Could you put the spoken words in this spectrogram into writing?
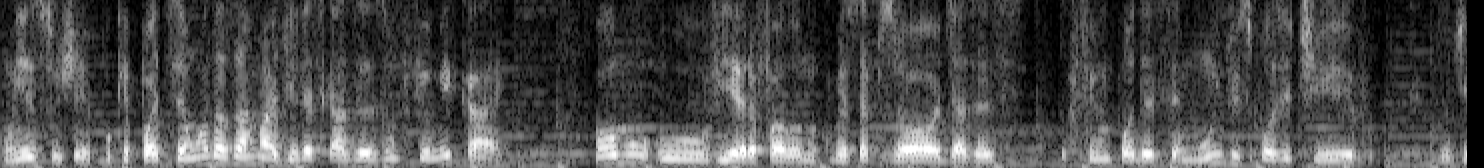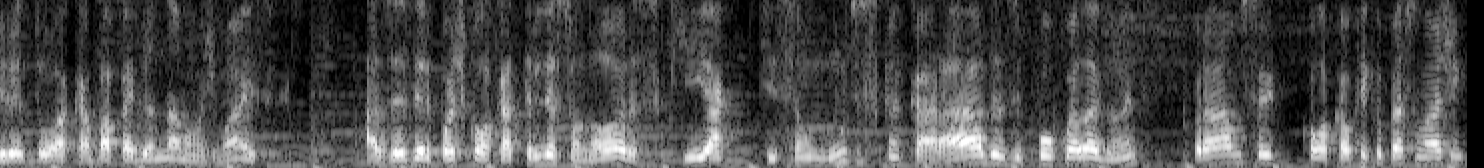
com isso, G, porque pode ser uma das armadilhas que às vezes um filme cai. Como o Vieira falou no começo do episódio, às vezes o filme pode ser muito expositivo, o diretor acabar pegando na mão demais, às vezes ele pode colocar trilhas sonoras que, que são muito escancaradas e pouco elegantes para você colocar o que, que o personagem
